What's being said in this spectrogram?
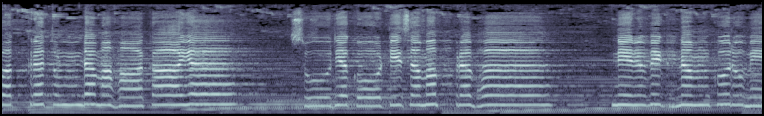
वक्रतुण्डमहाकाय सूर्यकोटिसमप्रभ निर्विघ्नं कुरु मे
